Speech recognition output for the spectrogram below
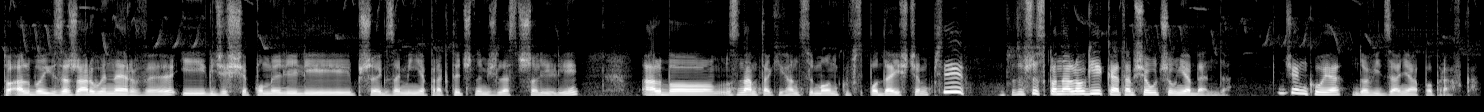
to albo ich zeżarły nerwy i gdzieś się pomylili przy egzaminie praktycznym, źle strzelili, albo znam takich ancymonków z podejściem, to wszystko na logikę, tam się uczył nie będę. Dziękuję, do widzenia, poprawka.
